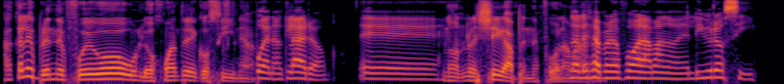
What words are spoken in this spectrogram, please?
Acá le prende fuego los guantes de cocina. Bueno, claro. eh, No, no le llega a prender fuego la no le mano. está prendiendo fuego a la mano, en el libro sí.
